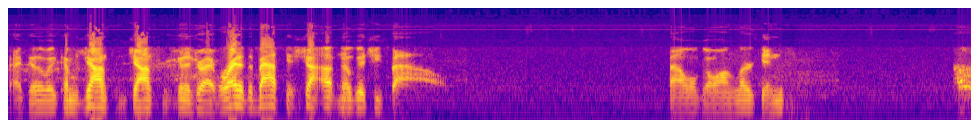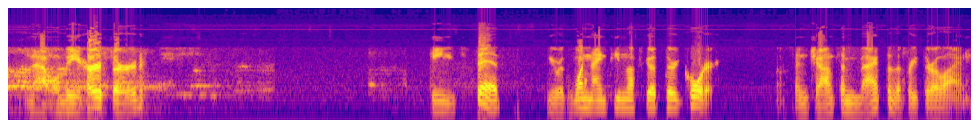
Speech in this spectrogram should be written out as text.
Back the other way comes Johnson. Johnson's going to drive right at the basket. Shot up. No good. She's fouled. Foul will go on Lurkins. And that will be her third. Team's fifth. Here with 119 left to go third quarter. I'll send Johnson back to the free throw line.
